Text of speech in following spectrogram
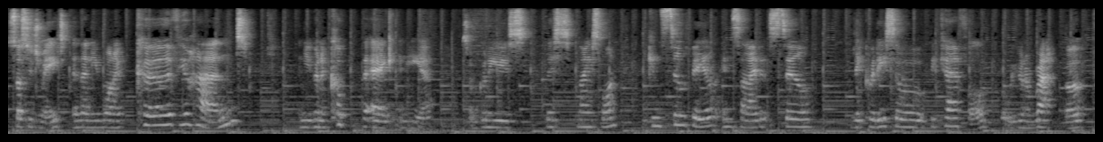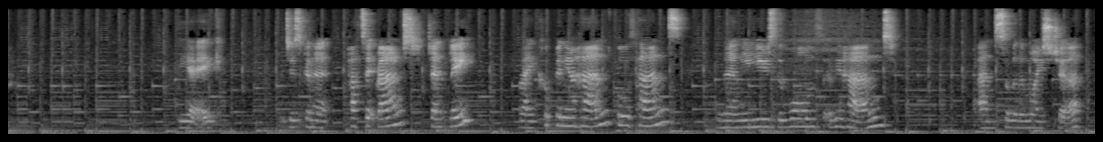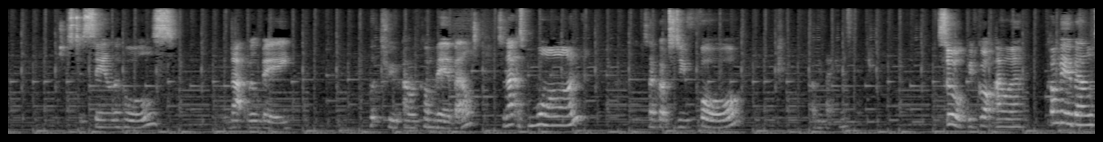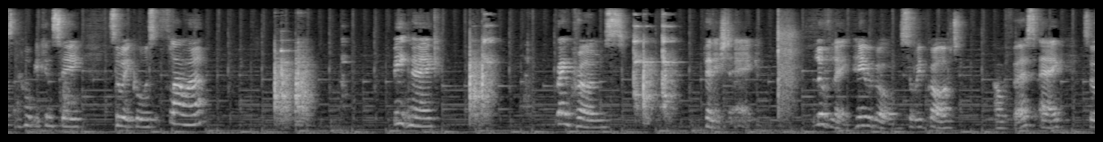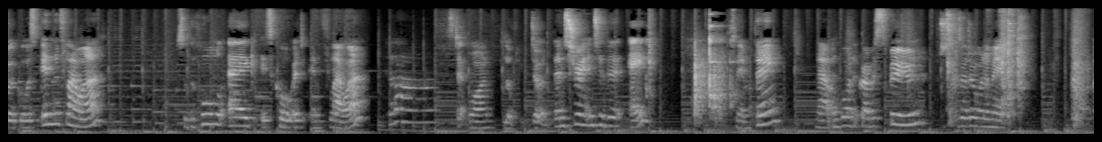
sausage meat and then you want to curve your hand and you're going to cup the egg in here. So I'm going to use this nice one. You can still feel inside it's still liquidy so be careful but we're going to wrap up the egg. We're just going to pat it round gently by cupping your hand, both hands, and then you use the warmth of your hand and some of the moisture just to seal the holes. That will be put through our conveyor belt. So that's one. So I've got to do four. I'll be back in a second. So we've got our conveyor belt, I hope you can see. So it goes flour, beaten egg, breadcrumbs, finished egg. Lovely, here we go. So we've got our first egg. So it goes in the flour. So the whole egg is coated in flour. Ta Step one, lovely, done. Then straight into the egg, same thing. Now I'm going to grab a spoon, just because I don't want to make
